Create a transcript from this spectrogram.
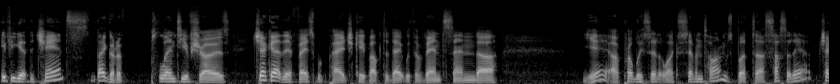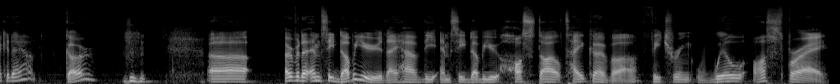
if you get the chance, they got a plenty of shows. Check out their Facebook page, keep up to date with events, and uh, yeah, I probably said it like seven times, but uh, suss it out, check it out, go. uh, over to MCW, they have the MCW Hostile Takeover featuring Will Ospreay,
